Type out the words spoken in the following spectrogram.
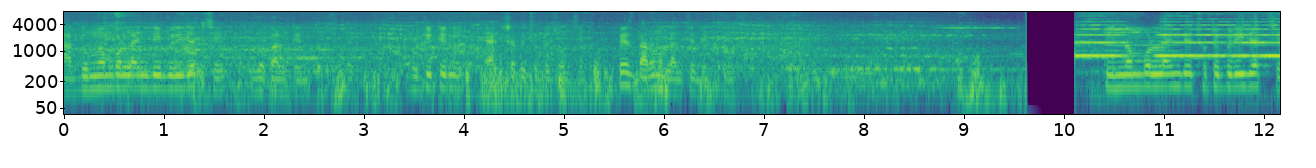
আর দু নম্বর লাইন দিয়ে বেরিয়ে যাচ্ছে লোকাল ট্রেন দুটি ট্রেনই একসাথে ছুটে চলছে। বেশ দারুণ লাগছে দেখতে। তিন নম্বর লাইন দিয়ে ছুটে বেরিয়ে যাচ্ছে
